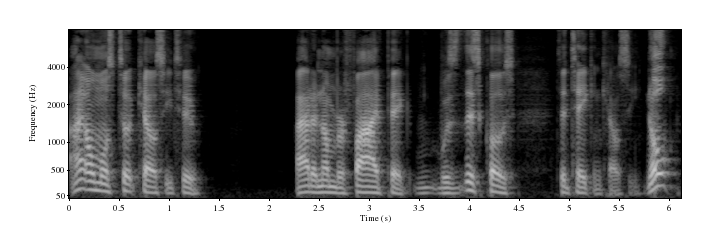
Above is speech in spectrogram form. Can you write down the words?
I almost took Kelce too. I had a number five pick, was this close to taking Kelce. Nope.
